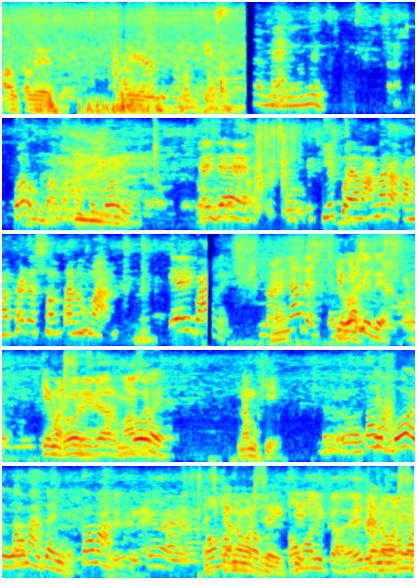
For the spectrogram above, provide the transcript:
বালকা লইয়াছে করুন বাবা করুন এই যে কি কয় আমার হাত আমার ফেটের সন্তান হুমান এই বা- না, ইয়ারে, কে মারছে? কে মারছে? নাম কি? আচ্ছা, কেন মারছে? কেন মারছে?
